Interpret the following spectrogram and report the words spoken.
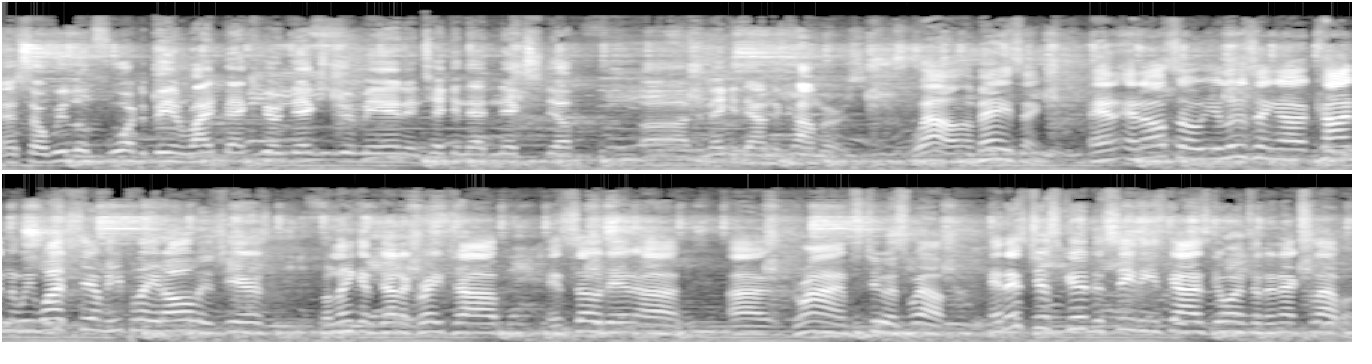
And so we look forward to being right back here next year, man, and taking that next step uh, to make it down to Commerce. Wow, amazing. And and also you're losing uh, Cotton. We watched him. He played all his years but Lincoln, done a great job, and so did uh, uh, Grimes too as well. And it's just good to see these guys going to the next level.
